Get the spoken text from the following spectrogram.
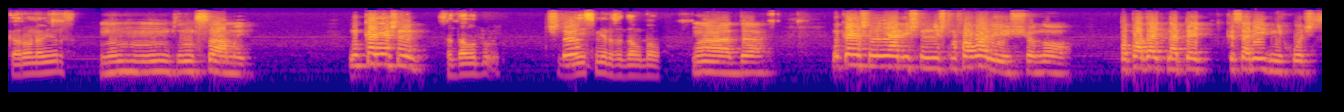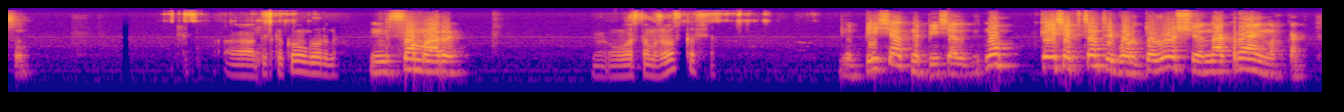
Коронавирус? Угу, он самый. Ну, конечно, Задолбал. что? Весь мир задолбал. А, да. Ну, конечно, меня лично не штрафовали еще, но попадать на 5 косарей не хочется. А ты с какого города? Самары. У вас там жестко все? Ну, 50 на 50. Ну, если в центре города, то жестче, на окраинах как-то.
